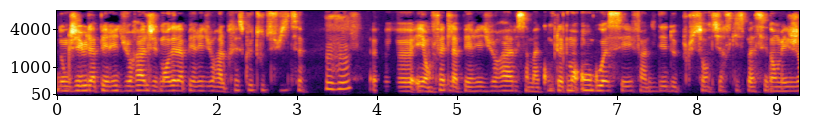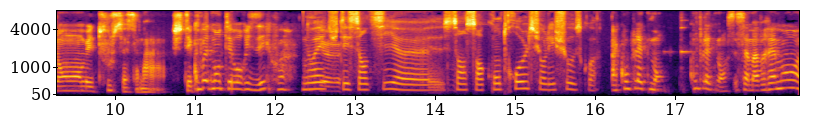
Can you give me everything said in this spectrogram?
Donc j'ai eu la péridurale, j'ai demandé la péridurale presque tout de suite. Mhm. Euh, et en fait, la péridurale, ça m'a complètement angoissée. Enfin, l'idée de plus sentir ce qui se passait dans mes jambes et tout, ça, ça m'a. J'étais complètement terrorisée, quoi. ouais, tu euh, t'es sentie euh, sans, sans contrôle sur les choses, quoi. Ah, complètement. Complètement. Ça m'a vraiment,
